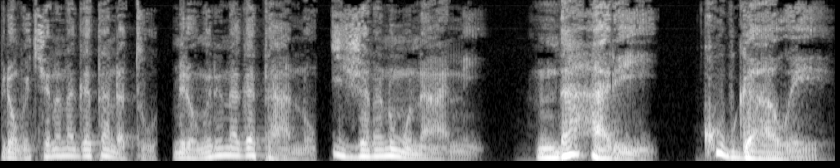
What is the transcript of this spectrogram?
mirongo icyenda na gatandatu mirongo ine na gatanu ijana n'umunani. Ndahari. Ku bwawe.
